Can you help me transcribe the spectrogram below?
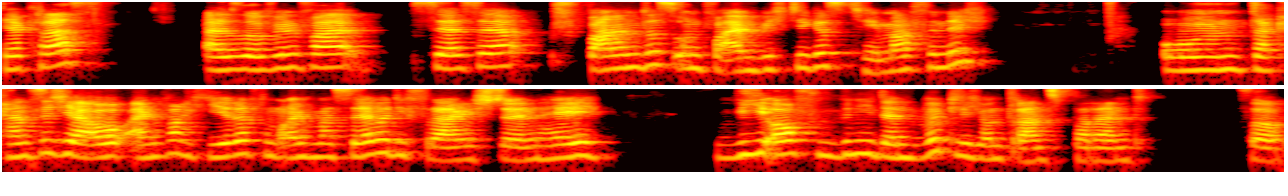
Ja, krass. Also auf jeden Fall sehr, sehr spannendes und vor allem wichtiges Thema, finde ich. Und da kann sich ja auch einfach jeder von euch mal selber die Frage stellen, hey, wie offen bin ich denn wirklich und transparent? So,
